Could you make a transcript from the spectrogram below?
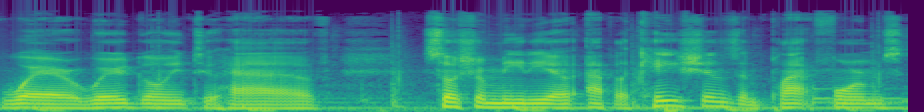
where we're going to have social media applications and platforms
